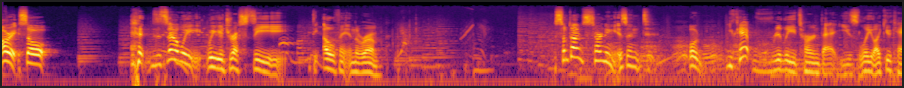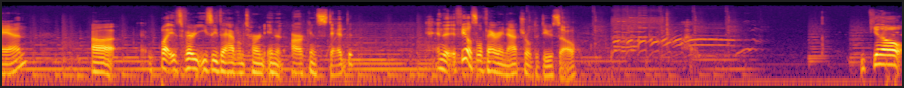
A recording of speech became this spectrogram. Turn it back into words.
Alright, so this is how we, we address the the elephant in the room. Sometimes turning isn't well, you can't really turn that easily, like you can. Uh but it's very easy to have them turn in an arc instead. And it feels very natural to do so. You know,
